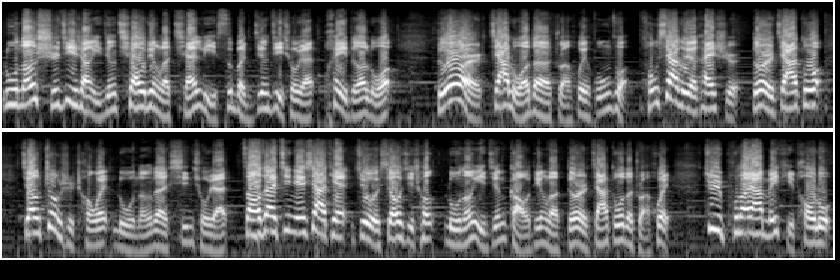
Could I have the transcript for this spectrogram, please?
鲁能实际上已经敲定了前里斯本竞技球员佩德罗。德尔加罗的转会工作从下个月开始，德尔加多将正式成为鲁能的新球员。早在今年夏天，就有消息称鲁能已经搞定了德尔加多的转会。据葡萄牙媒体透露，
